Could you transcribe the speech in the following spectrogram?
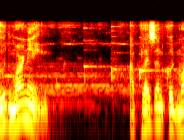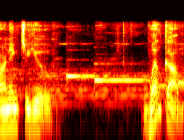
Good morning. A pleasant good morning to you. Welcome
